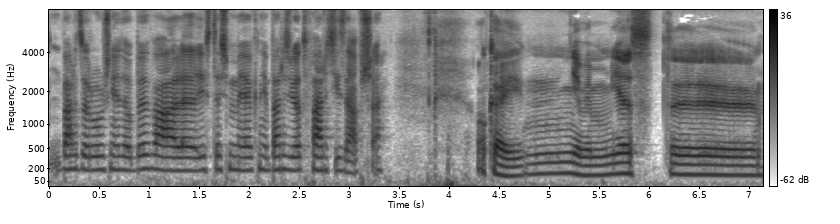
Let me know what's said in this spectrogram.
Bardzo różnie to bywa, ale jesteśmy jak najbardziej otwarci zawsze. Okej, okay. nie wiem, jest... Yy...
